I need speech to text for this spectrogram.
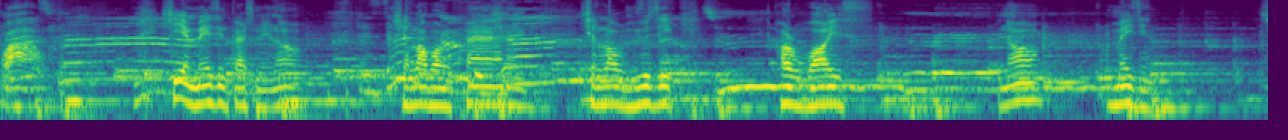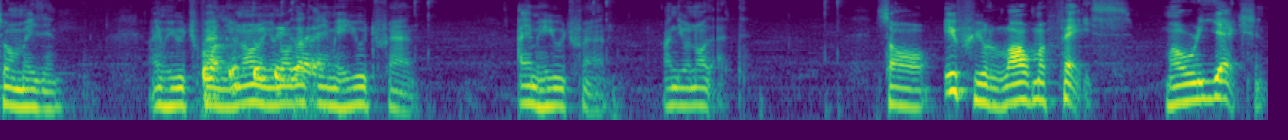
Wow. She amazing person, you know. She love her fan. She love music. Her voice. You know, amazing. So amazing. I'm a huge fan. You know, you know that I am a huge fan. I am a huge fan, and you know that. So if you love my face, my reaction,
